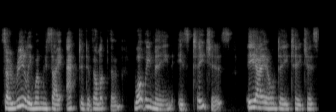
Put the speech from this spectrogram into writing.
So really, when we say ACTA develop them, what we mean is teachers, EALD teachers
